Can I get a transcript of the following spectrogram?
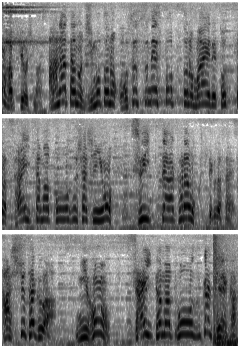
を発表します。あなたの地元のおすすめスポットの前で撮った埼玉ポーズ写真をツイッターから送ってください。ハッシュタグは日本埼玉ポーズ化計画。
